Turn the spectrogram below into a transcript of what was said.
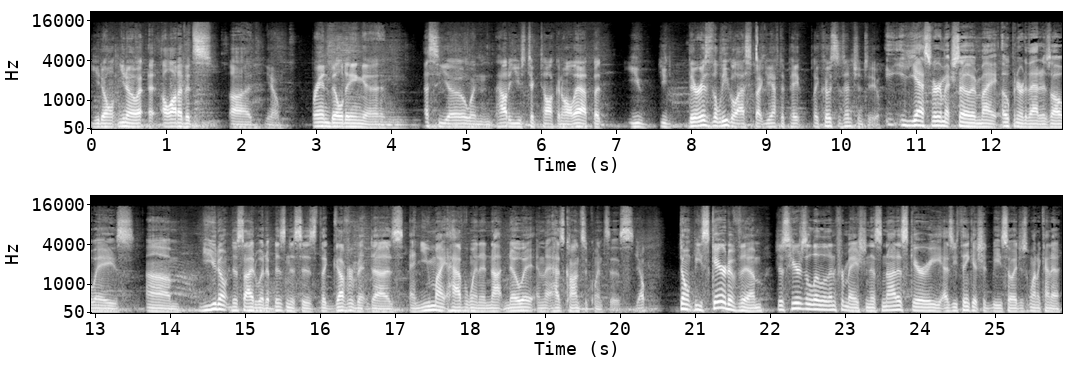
you don't. You know, a, a lot of it's uh, you know brand building and SEO and how to use TikTok and all that. But you you there is the legal aspect you have to pay pay close attention to. Yes, very much so. And my opener to that is always um, you don't decide what a business is, the government does, and you might have one and not know it, and that has consequences. Yep. Don't be scared of them. Just here's a little information. It's not as scary as you think it should be. So I just want to kind of,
